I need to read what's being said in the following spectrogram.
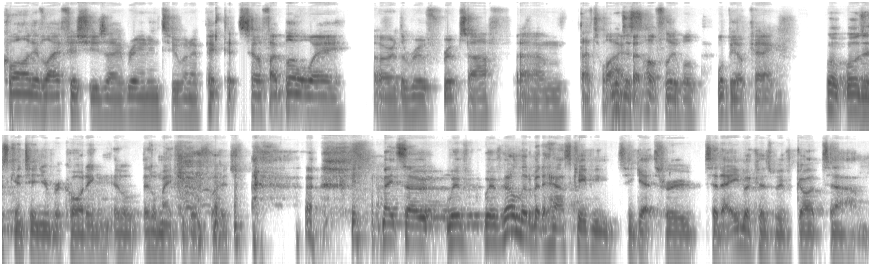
quality of life issues I ran into when I picked it. So if I blow away or the roof rips off, um, that's why. We'll just, but hopefully we'll we'll be okay. We'll we'll just continue recording. It'll it'll make for good footage. Mate, so we've we've got a little bit of housekeeping to get through today because we've got um,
